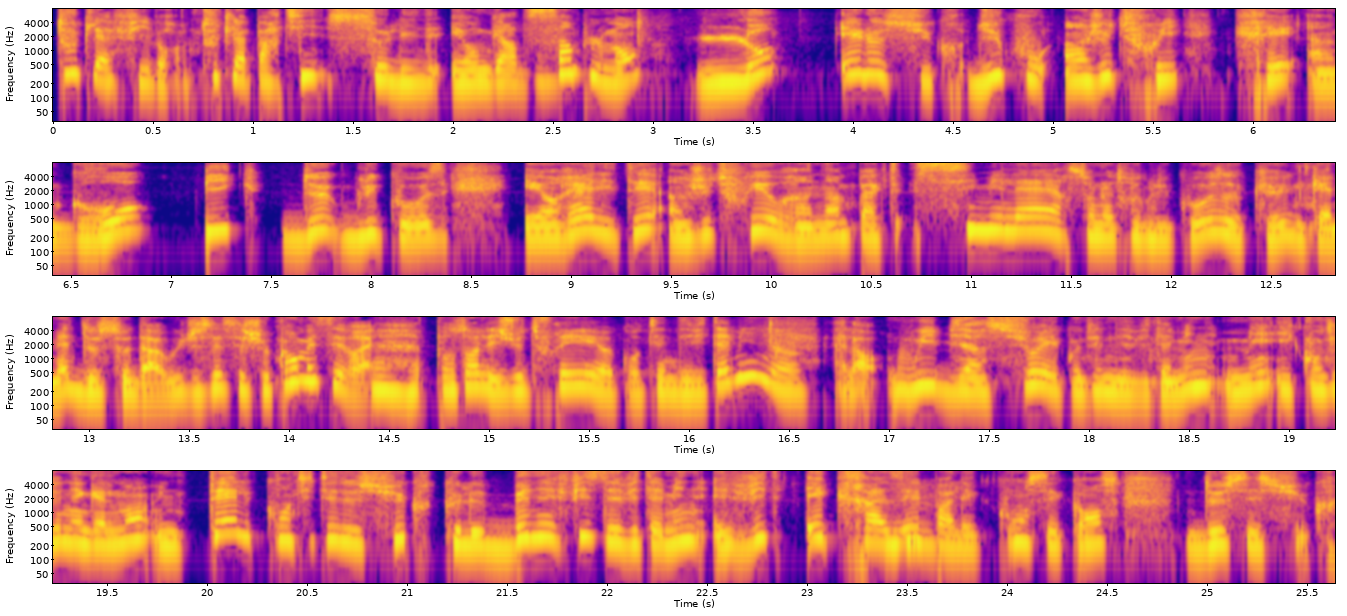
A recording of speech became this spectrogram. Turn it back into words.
toute la fibre, toute la partie solide, et on garde simplement l'eau et le sucre. Du coup, un jus de fruit crée un gros pic de glucose. Et en réalité, un jus de fruit aura un impact similaire sur notre glucose qu'une canette de soda. Oui, je sais, c'est choquant, mais c'est vrai. Pourtant, les jus de fruits euh, contiennent des vitamines. Alors oui, bien sûr, ils contiennent des vitamines, mais ils contiennent également une telle quantité de sucre que le bénéfice des vitamines est vite écrasé Mm. par les conséquences de ces sucres.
